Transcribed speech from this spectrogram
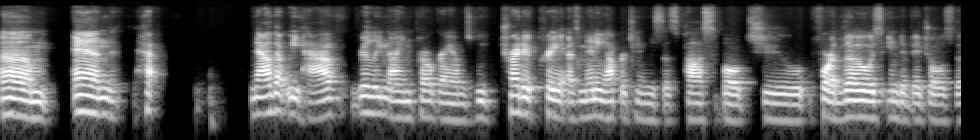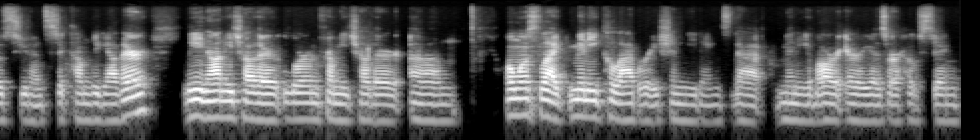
Um, and now that we have really nine programs, we try to create as many opportunities as possible to for those individuals, those students to come together, lean on each other, learn from each other, um, almost like mini collaboration meetings that many of our areas are hosting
